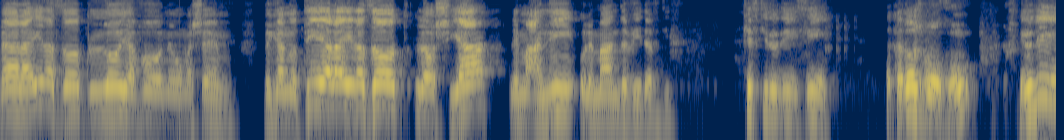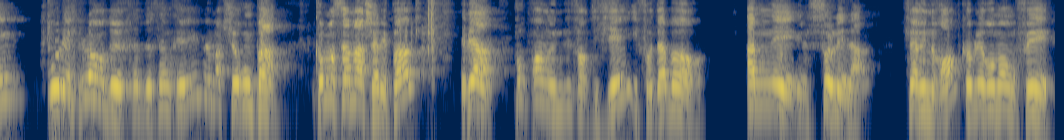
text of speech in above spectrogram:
ועל העיר הזאת לא יבוא נאום השם. וגם אותי על העיר הזאת להושיע למעני ולמען דוד עבדי. Qu'est-ce qu'il nous dit ici? Kadosh Borou. Il nous dit tous les plans de, de Sancheri ne marcheront pas. Comment ça marche à l'époque? Eh bien, pour prendre une ville fortifiée, il faut d'abord amener une solela, faire une rampe, comme les Romains ont fait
